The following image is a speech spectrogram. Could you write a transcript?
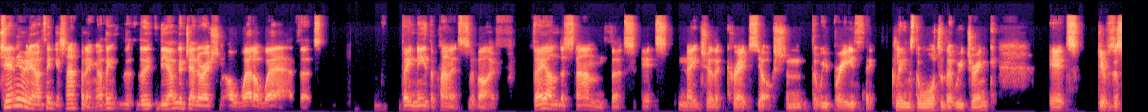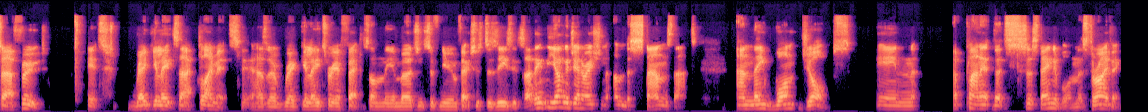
Genuinely, I think it's happening. I think the, the, the younger generation are well aware that they need the planet to survive they understand that it's nature that creates the oxygen that we breathe. It cleans the water that we drink. It gives us our food. It regulates our climate. It has a regulatory effect on the emergence of new infectious diseases. I think the younger generation understands that and they want jobs in a planet that's sustainable and that's thriving.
